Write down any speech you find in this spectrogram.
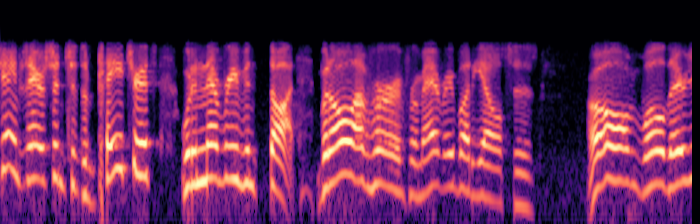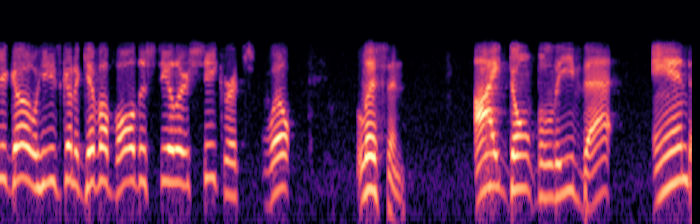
James Harrison to the Patriots would have never even thought. But all I've heard from everybody else is, oh well, there you go. He's gonna give up all the Steelers' secrets. Well, listen, I don't believe that and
